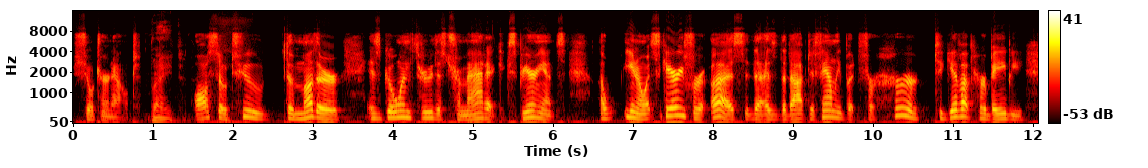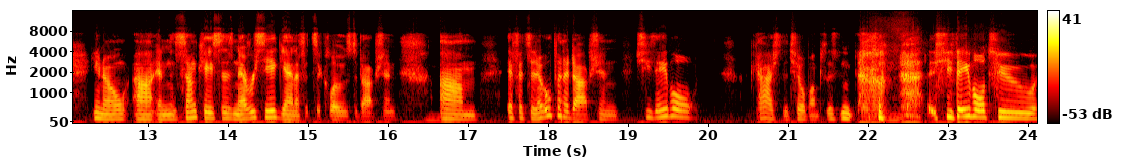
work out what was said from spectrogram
she'll turn out Right. also too the mother is going through this traumatic experience uh, you know it's scary for us the, as the adoptive family but for her to give up her baby you know uh, and in some cases never see again if it's a closed adoption um, if it's an open adoption she's able gosh the chill bumps. Isn't she's able to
